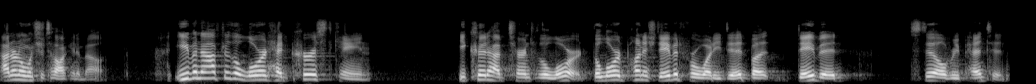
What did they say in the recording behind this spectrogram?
I don't know what you're talking about. Even after the Lord had cursed Cain, he could have turned to the Lord. The Lord punished David for what he did, but David still repented.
